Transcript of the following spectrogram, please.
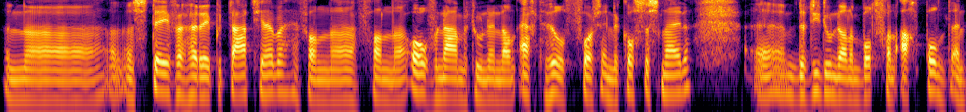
een, een stevige reputatie hebben van, van overname doen en dan echt heel fors in de kosten snijden. Ehm, dus die doen dan een bod van 8 pond. En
